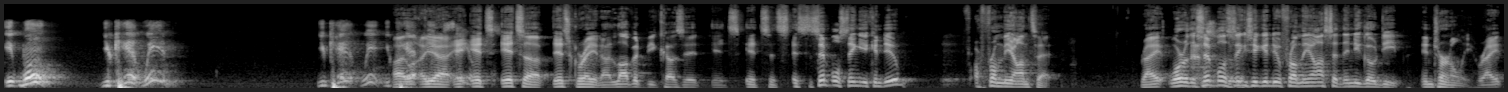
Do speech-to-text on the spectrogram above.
it won't you can't win. You can't win. You can't uh, yeah, it's it's a it's great. I love it because it it's it's it's it's the simplest thing you can do from the onset, right? What are the Absolutely. simplest things you can do from the onset? Then you go deep internally, right?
